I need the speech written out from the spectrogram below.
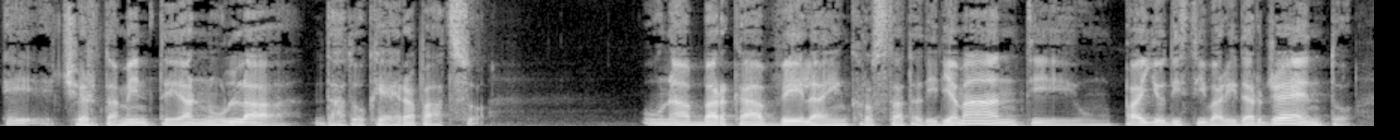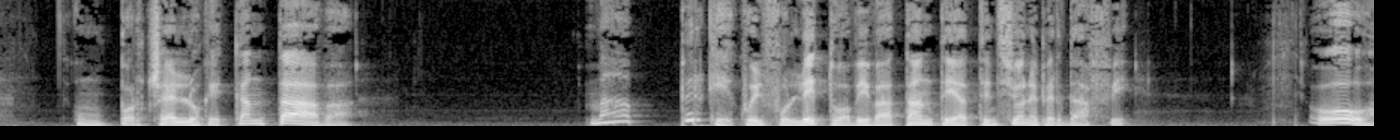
e certamente a nulla dato che era pazzo. Una barca a vela incrostata di diamanti, un paio di stivali d'argento, un porcello che cantava. Ma perché quel folletto aveva tante attenzione per Daffy? Oh,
